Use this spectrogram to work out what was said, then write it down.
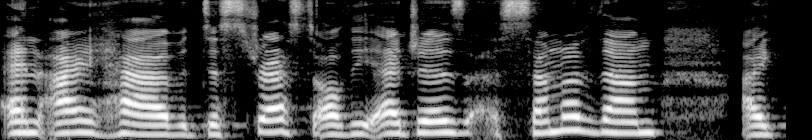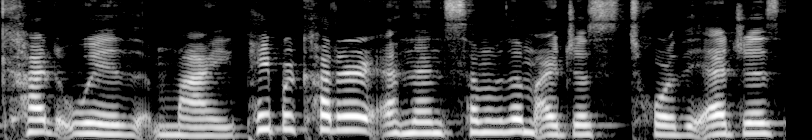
And I have distressed all the edges. Some of them I cut with my paper cutter and then some of them I just tore the edges.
